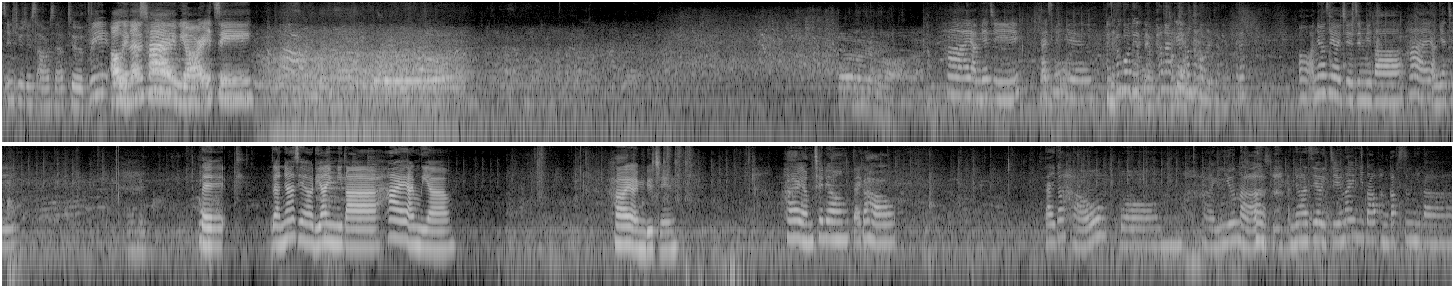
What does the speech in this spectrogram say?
let's introduce ourselves to three All in us, hi, we are ITZY. Hi, I'm Yeji. Nice to meet you. 네, 한국어도 해도 돼요. 편하게 한국어로 해도 돼요. 네. 어, 안녕하세요. 이지 예지입니다. Hi, I'm 예지. 네. 네, 안녕하세요. 리아입니다. Hi, I'm Leah. Hi, I'm 류진. Hi, I'm 채령. 大家好.大家好. 워 하이유나. 안녕하세요. 이지유나입니다. 반갑습니다.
